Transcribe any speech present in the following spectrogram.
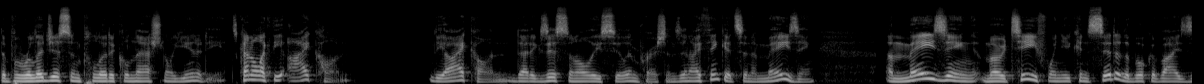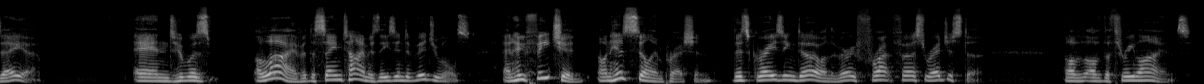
the religious and political national unity. It's kind of like the icon the icon that exists on all these seal impressions. And i think it's an amazing amazing motif when you consider the book of Isaiah and who was alive at the same time as these individuals and who featured on his seal impression this grazing doe on the very front first register of, of the three lines.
